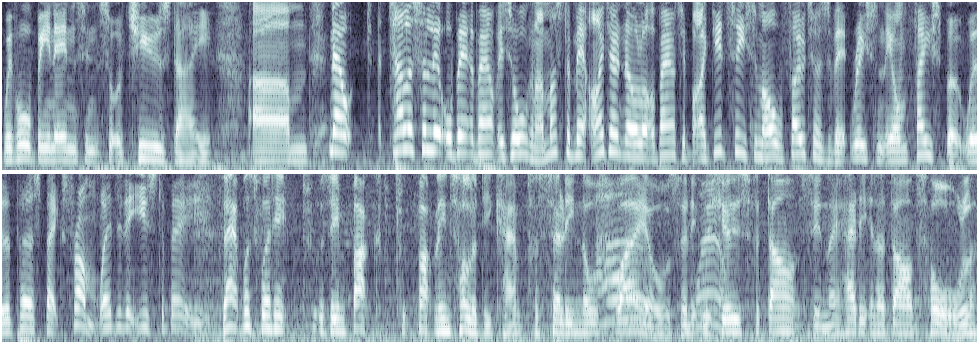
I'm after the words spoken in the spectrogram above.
we've all been in since sort of Tuesday. Um, Now, t- tell us a little bit about this organ. I must admit, I don't know a lot about it, but I did see some old photos of it recently on Facebook with a Perspex front. Where did it used to be? That was when it was in Buck, Butlin's holiday camp for selling North Oh, Wales and it was used for dancing. They had it in a dance hall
